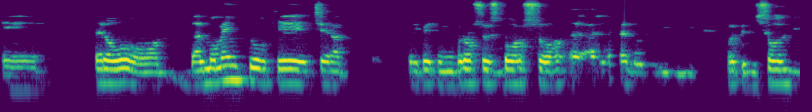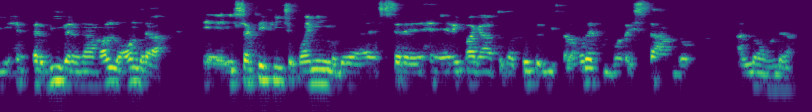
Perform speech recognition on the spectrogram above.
E, però dal momento che c'era, ripeto, un grosso esborso eh, a livello di proprio di soldi per vivere a Londra, eh, il sacrificio come minimo deve essere ripagato dal punto di vista lavorativo restando a Londra.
